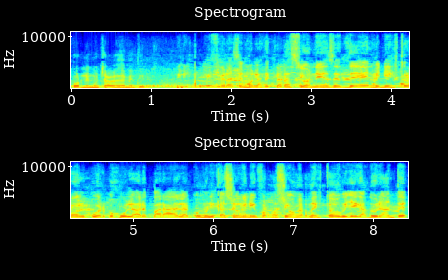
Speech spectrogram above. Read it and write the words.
por ningún Chávez de mentira. Agradecemos las declaraciones del ministro del Poder Popular para la Comunicación y la Información, Ernesto Villegas, durante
